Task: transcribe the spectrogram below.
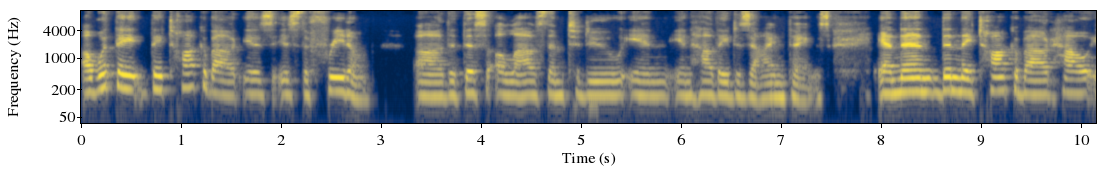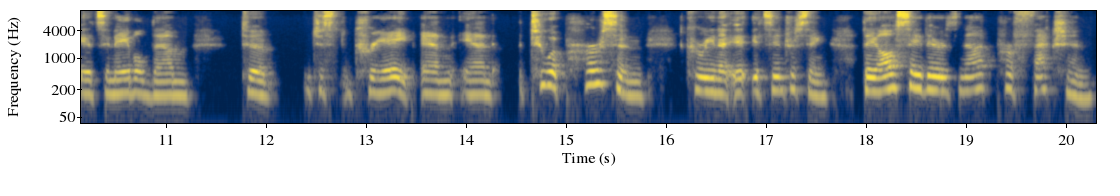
uh, what they they talk about is is the freedom uh, that this allows them to do in in how they design things. And then then they talk about how it's enabled them to just create. And and to a person karina it, it's interesting. They all say there's not perfection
